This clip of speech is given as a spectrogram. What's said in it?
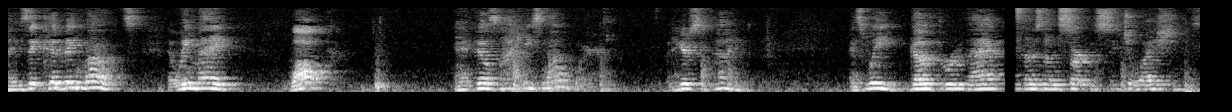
days. It could be months that we may walk and it feels like he's nowhere. But here's the thing as we go through that, those uncertain situations,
